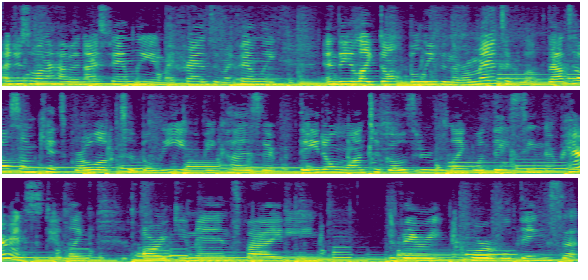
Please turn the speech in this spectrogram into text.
I just want to have a nice family and my friends and my family. And they like don't believe in the romantic love. That's how some kids grow up to believe because they they don't want to go through like what they've seen their parents do. Like arguments fighting very horrible things that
